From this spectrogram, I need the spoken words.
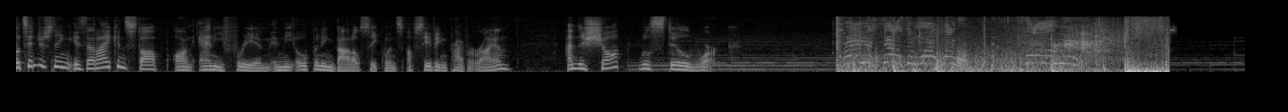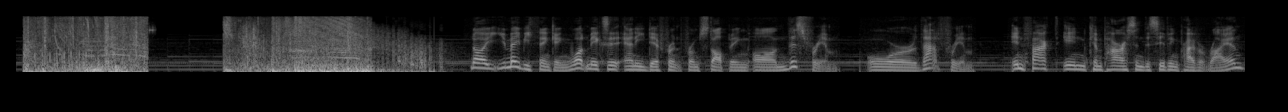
What's interesting is that I can stop on any frame in the opening battle sequence of Saving Private Ryan, and the shot will still work. Have yourself some weapons! Follow me! Now, you may be thinking, what makes it any different from stopping on this frame, or that frame? In fact, in comparison to Saving Private Ryan,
